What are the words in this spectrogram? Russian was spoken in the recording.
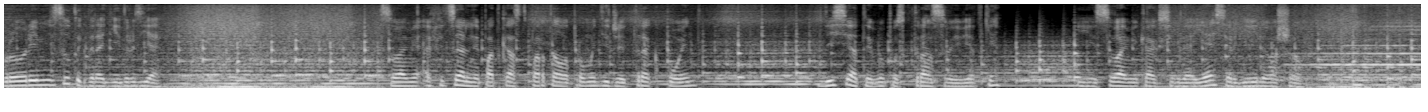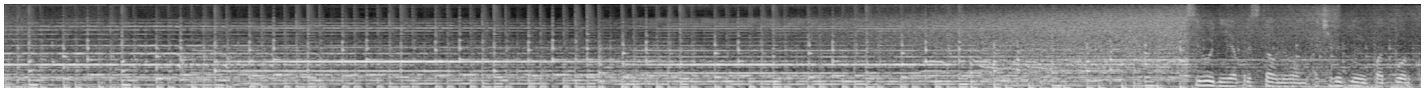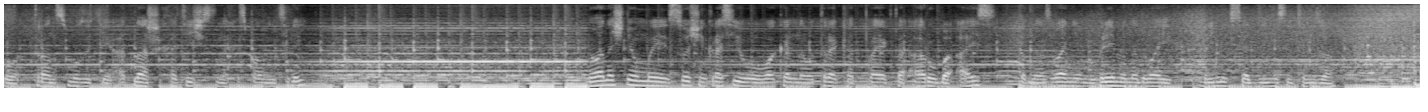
Доброго времени суток, дорогие друзья! С вами официальный подкаст портала PromoDJ Trackpoint, десятый выпуск трансовой ветки, и с вами, как всегда, я, Сергей Левашов. Сегодня я представлю вам очередную подборку транс-музыки от наших отечественных исполнителей. Ну а начнем мы с очень красивого вокального трека от проекта Aruba Ice под названием «Время на двоих» в ремиксе от Дениса Кинзо.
